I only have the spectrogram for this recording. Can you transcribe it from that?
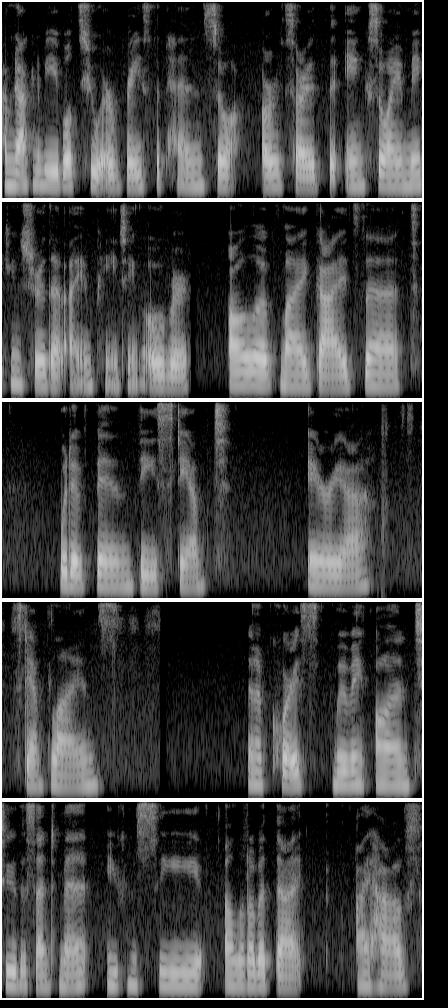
I'm not going to be able to erase the pen, so or sorry, the ink, so I am making sure that I am painting over all of my guides that would have been the stamped area, stamped lines. Then of course, moving on to the sentiment, you can see a little bit that I have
